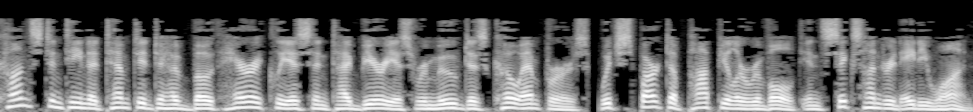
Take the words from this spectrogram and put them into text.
Constantine attempted to have both Heraclius and Tiberius removed as co-emperors, which sparked a popular revolt in 681.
